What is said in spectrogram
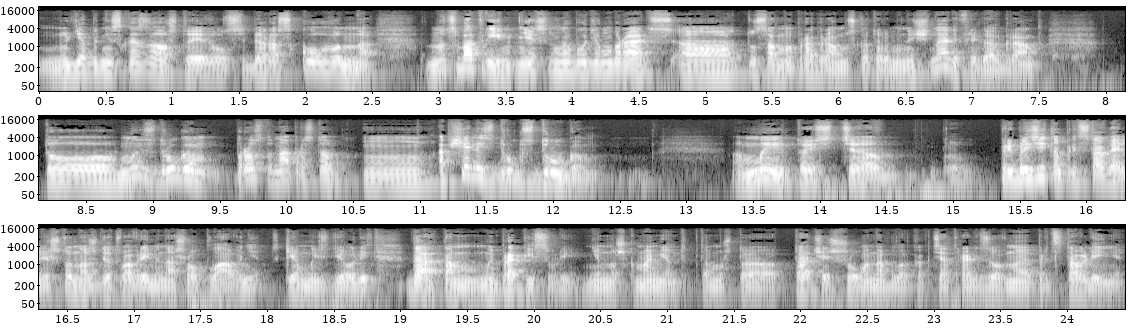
ну, я бы не сказал, что я вел себя раскованно. Но смотри, если мы будем брать а, ту самую программу, с которой мы начинали, «Фрегат Грант», то мы с другом просто-напросто общались друг с другом. Мы, то есть, э, приблизительно представляли, что нас ждет во время нашего плавания, с кем мы сделали. Да, там мы прописывали немножко моменты, потому что та часть шоу, она была как театрализованное представление.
